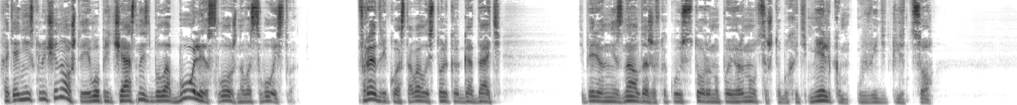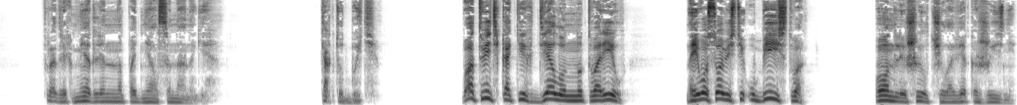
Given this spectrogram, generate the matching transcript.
хотя не исключено, что его причастность была более сложного свойства. Фредрику оставалось только гадать. Теперь он не знал даже, в какую сторону повернуться, чтобы хоть мельком увидеть лицо. Фредрик медленно поднялся на ноги. Как тут быть? Вот ведь каких дел он натворил! На его совести убийство, он лишил человека жизни.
